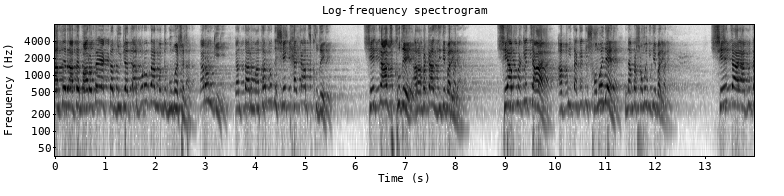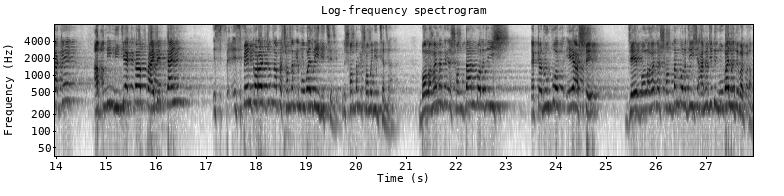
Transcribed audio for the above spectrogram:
রাতে রাতে বারোটা, একটা, দুইটা, তারপরেও তার মধ্যে ঘুম আসে না। কারণ কি? কারণ তার মাথার মধ্যে সে কাজ খুঁজে। সে কাজ খুঁজে, আর আমরা কাজ দিতে পারি না। সে আপনাকে চায়, আপনি তাকে একটু সময় দেন, কিন্তু আমরা সময় দিতে পারি সে চায় আপনি তাকে, আপনি নিজে একটা প্রাইভেট টাইম স্পেন্ড করার জন্য আপনার সন্তানকে মোবাইল দিয়ে দিচ্ছেন, কিন্তু সন্তানকে সময় দিচ্ছেন না। বলা হয় না তাকে সন্তান বলে যে, ইস, একটা রূপক এ আসে, যে বলা হয় যে সন্তান বলে যে, ইস, আমি যদি মোবাইল হতে পারতাম।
